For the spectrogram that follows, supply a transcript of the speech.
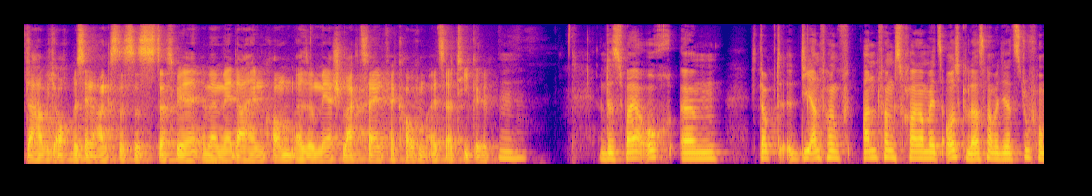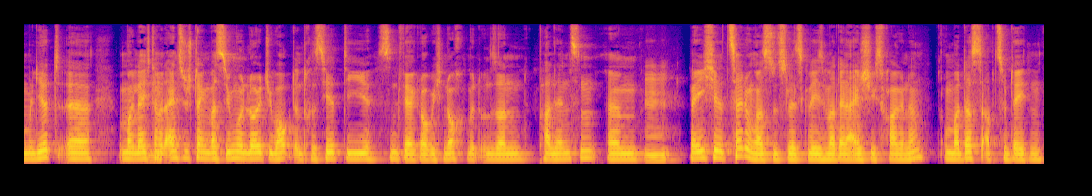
da habe ich auch ein bisschen Angst, dass, es, dass wir immer mehr dahin kommen, also mehr Schlagzeilen verkaufen als Artikel. Mhm. Und das war ja auch, ähm, glaube, die Anfang, Anfangsfrage haben wir jetzt ausgelassen, aber die hast du formuliert, äh, um mal gleich mhm. damit einzusteigen, was junge Leute überhaupt interessiert, die sind wir, glaube ich, noch mit unseren Palenzen. Ähm, mhm. Welche Zeitung hast du zuletzt gelesen, war deine Einstiegsfrage, ne? Um mal das abzudaten.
